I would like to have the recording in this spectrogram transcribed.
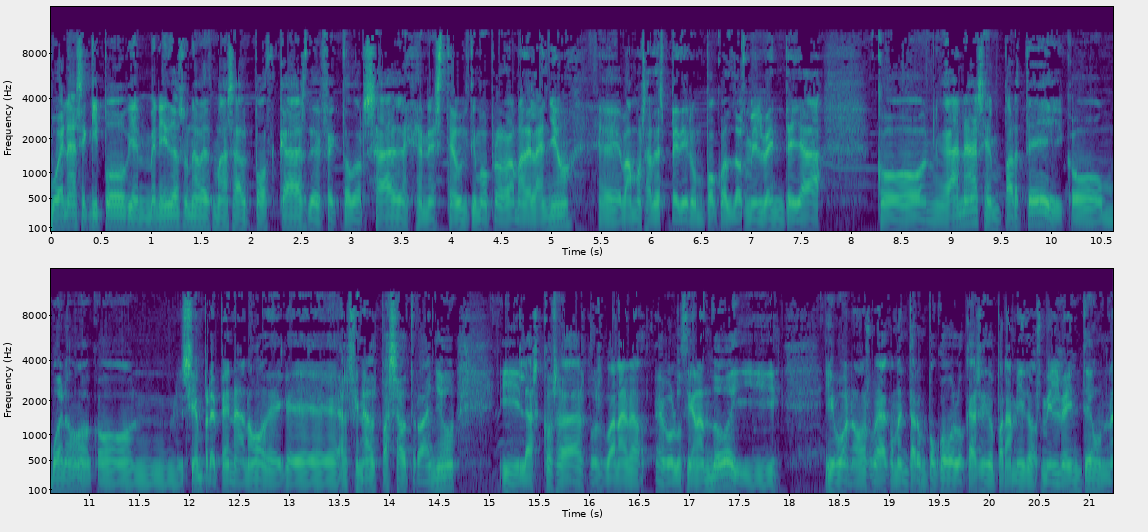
Buenas equipo, bienvenidos una vez más al podcast de Efecto Dorsal en este último programa del año. Eh, vamos a despedir un poco el 2020 ya con ganas en parte y con, bueno, con siempre pena, ¿no? De que al final pasa otro año y las cosas pues van evolucionando y, y bueno, os voy a comentar un poco lo que ha sido para mí 2020, un,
